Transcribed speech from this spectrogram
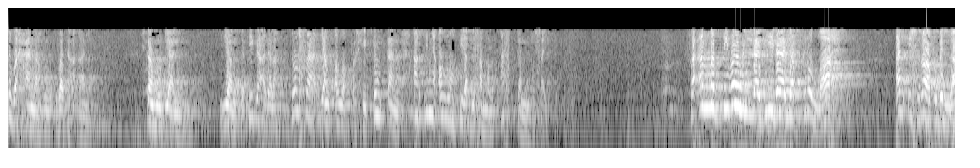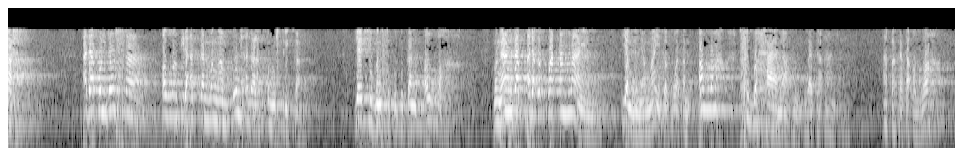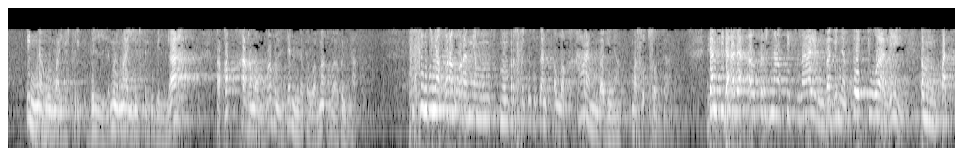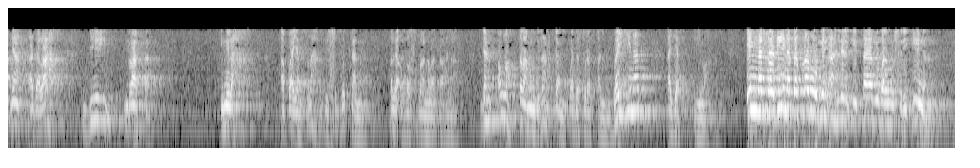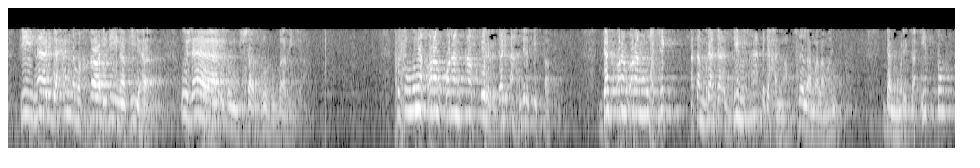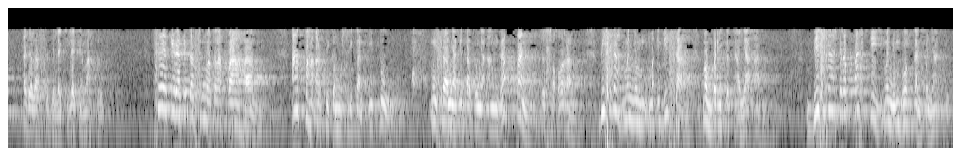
subhanahu wa ta'ala. Kemudian, yang ketiga adalah dosa yang Allah perhitungkan. Artinya Allah tidak bisa melepaskan dosa itu. فأما الديوان الذي لا يغفر الله الإشراك بالله Adapun dosa Allah tidak akan mengampuni adalah kemusyrikan yaitu mensekutukan Allah menganggap ada kekuatan lain yang menyamai kekuatan Allah Subhanahu wa taala apa kata Allah innahu may yusyrik billah faqad haramallahu al-jannata wa ma'wahun. Sesungguhnya orang-orang yang mempersekutukan Allah haram baginya masuk surga. Dan tidak ada alternatif lain baginya kecuali tempatnya adalah di neraka. Inilah apa yang telah disebutkan oleh Allah Subhanahu wa taala. Dan Allah telah menjelaskan pada surat Al-Bayyinat ayat 5. Ladzina kafaru min ahlil kitab wal musyrikin fi nar jahannam khalidina fiha ulaikum syarrul bariyah Sesungguhnya orang-orang kafir dari ahli kitab dan orang-orang musyrik akan berada di neraka jahanam selama-lamanya. Dan mereka itu adalah sejelek-jeleknya makhluk. Saya kira kita semua telah paham apa arti kemusyrikan itu? Misalnya kita punya anggapan seseorang bisa bisa memberi kekayaan, bisa secara pasti menyembuhkan penyakit.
